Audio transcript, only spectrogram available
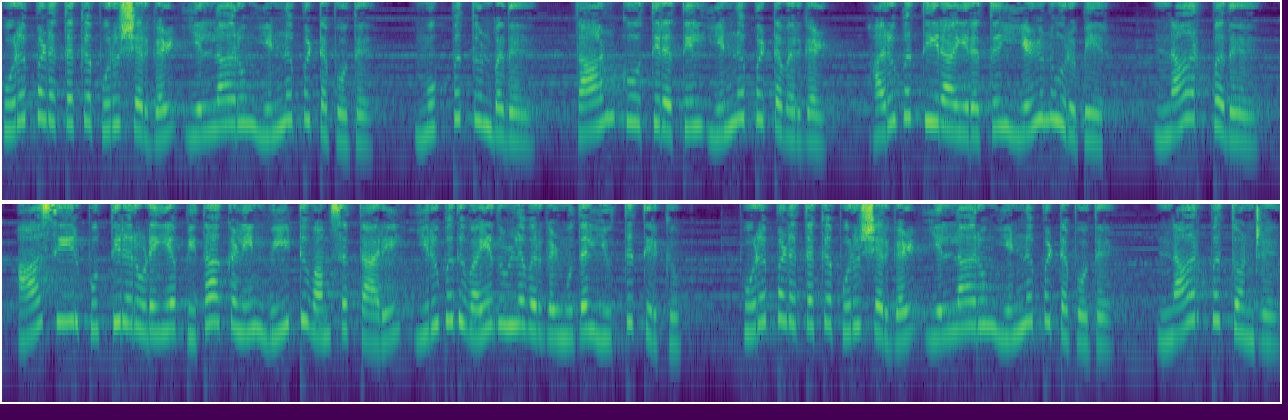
புறப்படத்தக்க புருஷர்கள் எல்லாரும் எண்ணப்பட்ட போது முப்பத்தொன்பது தான் கோத்திரத்தில் எண்ணப்பட்டவர்கள் அறுபத்தீராயிரத்து எழுநூறு பேர். நாற்பது ஆசீர் புத்திரருடைய பிதாக்களின் வீட்டு வம்சத்தாரில் இருபது வயதுள்ளவர்கள் முதல் யுத்தத்திற்கு புறப்படத்தக்க புருஷர்கள் எல்லாரும் எண்ணப்பட்ட போது நாற்பத்தொன்று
